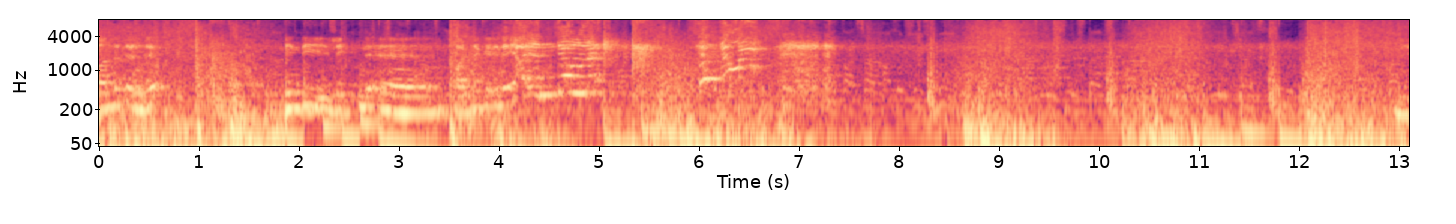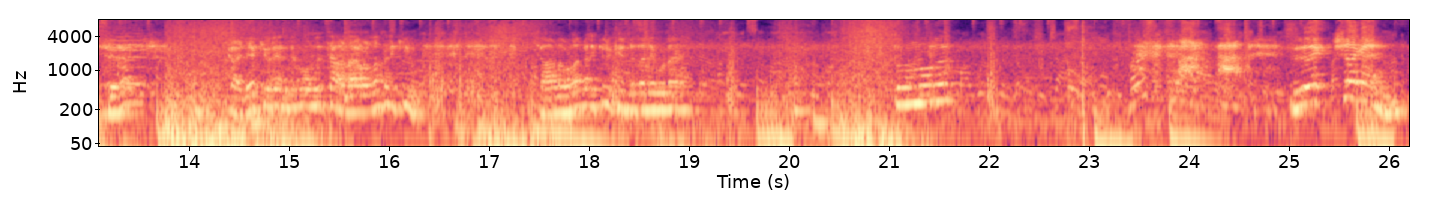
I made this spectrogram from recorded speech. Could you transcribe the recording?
വന്നിട്ടുണ്ട്. ഹിന്ദി കളിയാക്കി ഒരു എന്റെ മുകളിൽ ചാണകവെള്ളം കളിക്കൂ. ചാണകവെള്ളം കളിക്കു എന്റെ തന്നെ കൂടെ. തൊണ്ണൂറ്. രക്ഷകൻ.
